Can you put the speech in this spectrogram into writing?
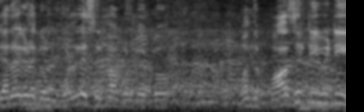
ಜನಗಳಿಗೆ ಒಂದು ಒಳ್ಳೆ ಸಿನಿಮಾ ಕೊಡಬೇಕು. ಒಂದು ಪಾಸಿಟಿವಿಟಿ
